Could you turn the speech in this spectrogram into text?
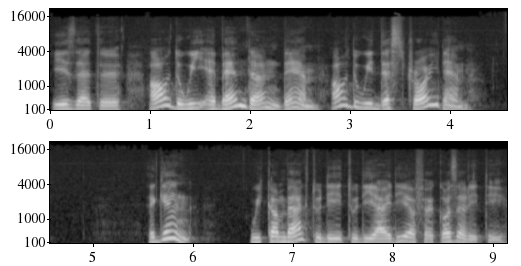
is that uh, how do we abandon them? How do we destroy them? Again, we come back to the to the idea of a causality.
